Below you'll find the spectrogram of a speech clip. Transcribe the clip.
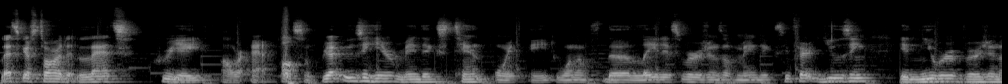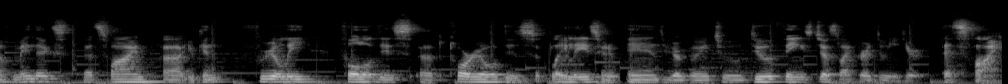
Let's get started. Let's create our app. Awesome. We are using here Mendix 10.8, one of the latest versions of Mendix. If you're using a newer version of Mendix, that's fine. Uh, you can freely follow this uh, tutorial, this uh, playlist, and you're going to do things just like we're doing here. That's fine.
